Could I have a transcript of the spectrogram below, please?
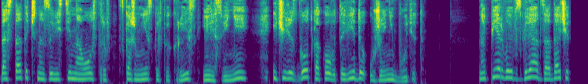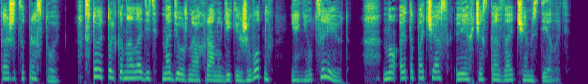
Достаточно завести на остров, скажем, несколько крыс или свиней, и через год какого-то вида уже не будет. На первый взгляд задача кажется простой. Стоит только наладить надежную охрану диких животных, и они уцелеют. Но это подчас легче сказать, чем сделать.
